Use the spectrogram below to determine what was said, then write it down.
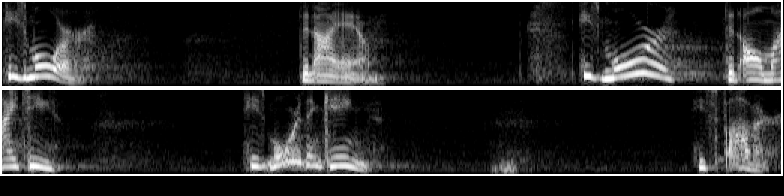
he's more than I am. He's more than Almighty. He's more than King. He's Father.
